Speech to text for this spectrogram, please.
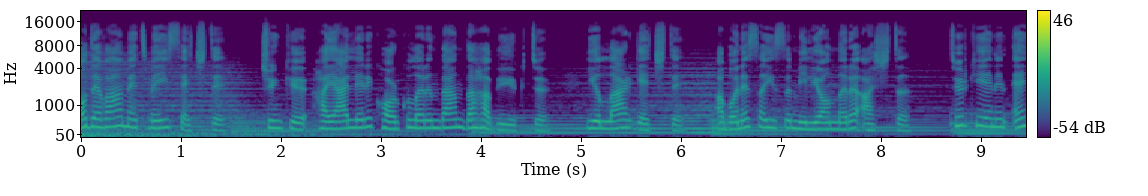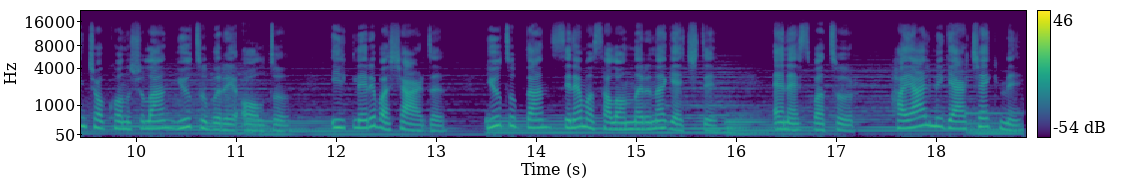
O devam etmeyi seçti. Çünkü hayalleri korkularından daha büyüktü. Yıllar geçti. Abone sayısı milyonları aştı. Türkiye'nin en çok konuşulan YouTuber'ı oldu. İlkleri başardı. YouTube'dan sinema salonlarına geçti. Enes Batur, hayal mi gerçek mi?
